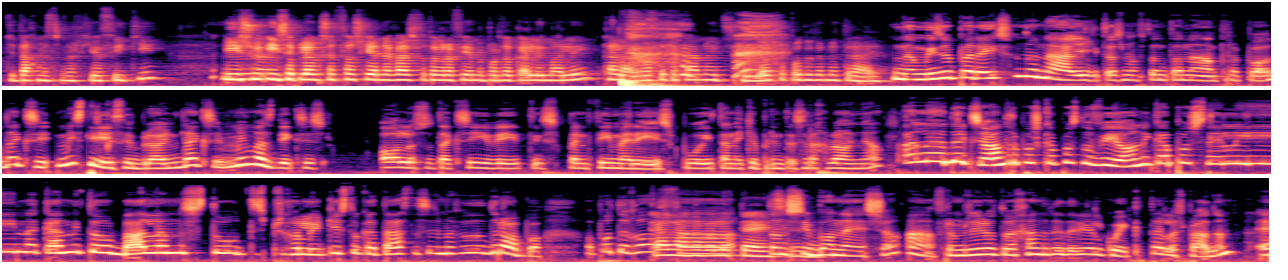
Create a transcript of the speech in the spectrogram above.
και τα έχουμε στην αρχαιοθήκη. Ήσου, είσαι πλέον ξεφό για να ανεβάζει φωτογραφία με πορτοκαλί μαλλί; Καλά, εγώ αυτό το κάνω έτσι κι αλλιώς, οπότε δεν μετράει. Νομίζω πέρα ήσουν ανάλγητο με αυτόν τον άνθρωπο. Εντάξει, μη στείλεις την πρώην, εντάξει, μη μας δείξεις όλο το ταξίδι της πενθήμερης που ήταν και πριν τέσσερα χρόνια. Αλλά εντάξει, ο άνθρωπος κάπως το βιώνει, κάπως θέλει να κάνει το balance του, της ψυχολογικής του κατάστασης με αυτόν τον τρόπο. Οπότε εγώ Καλά, θα να βάλω τον τέσσερα. συμπονέσω. Α, from zero to 100 real quick. Τέλος πάντων. Ε,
